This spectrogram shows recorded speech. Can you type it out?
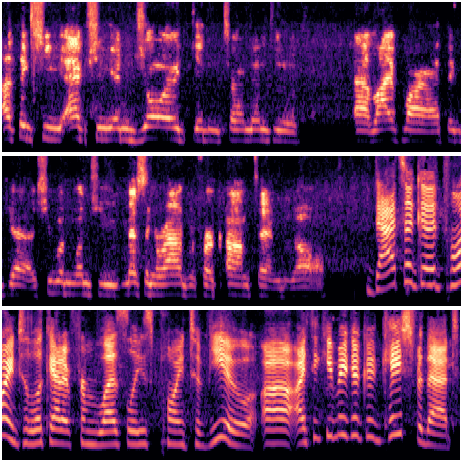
I think she actually enjoyed getting turned into a uh, Livewire. I think yeah, she wouldn't want you messing around with her content at all. That's a good point to look at it from Leslie's point of view. Uh, I think you make a good case for that.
